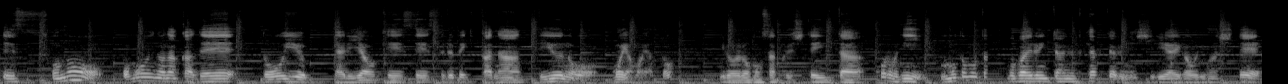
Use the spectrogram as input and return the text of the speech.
で、その思いの中でどういうキャリアを形成するべきかなっていうのをモヤモヤといろいろ模索していた頃に、もともとモバイルインターネットキャピタルに知り合いがおりまして、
